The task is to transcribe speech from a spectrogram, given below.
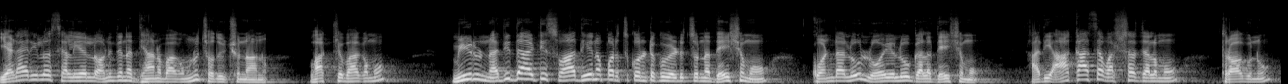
ఎడారిలో సెలయల్లో అనుదిన ధ్యాన భాగమును చదువుచున్నాను. వాక్య భాగము మీరు నది దాటి స్వాధీనపరచుకొనుటకు వెడుచున్న దేశము కొండలు లోయలు గల దేశము. అది ఆకాశ వర్ష జలము త్రాగును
